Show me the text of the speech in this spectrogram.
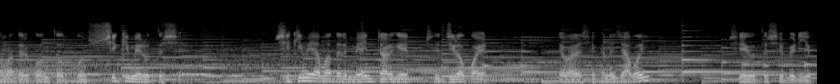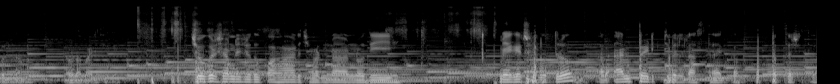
আমাদের গন্তব্য সিকিমের উদ্দেশ্যে। সিকিমে আমাদের মেইন টার্গেট জিরো পয়েন্ট এবারে সেখানে যাবই, সেই উদ্দেশ্যে বেরিয়ে পড়লাম আমরা বাড়ি থেকে। চোখের সামনে শুধু পাহাড়, ঝর্ণা, নদী, মেঘের সমুদ্র আর আনপ্রেডিক্টেবল রাস্তা একদম প্রত্যাশিত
